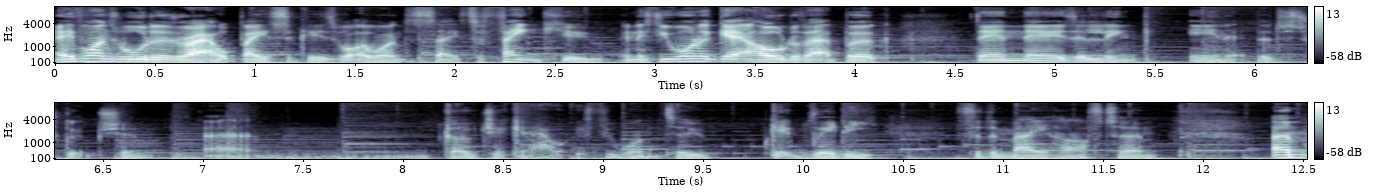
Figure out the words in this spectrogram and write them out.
Everyone's orders are out, basically, is what I wanted to say. So thank you. And if you want to get hold of that book, then there's a link in the description. Um, go check it out if you want to. Get ready for the May half term. Um,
